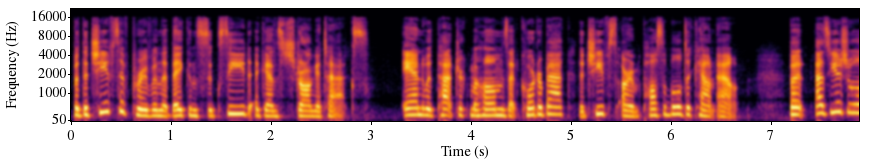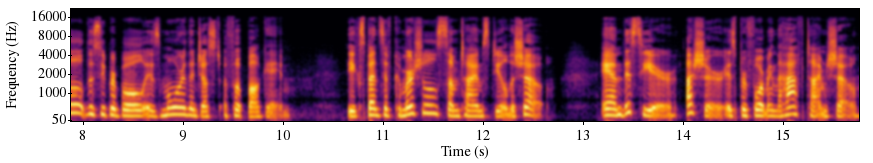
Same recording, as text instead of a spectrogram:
but the Chiefs have proven that they can succeed against strong attacks. And with Patrick Mahomes at quarterback, the Chiefs are impossible to count out. But as usual, the Super Bowl is more than just a football game. The expensive commercials sometimes steal the show. And this year, Usher is performing the halftime show,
